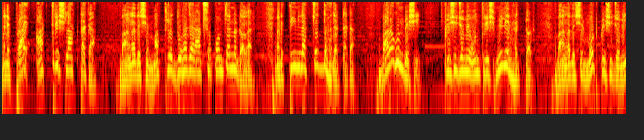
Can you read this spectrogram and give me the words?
মানে প্রায় আটত্রিশ লাখ টাকা। বাংলাদেশে মাত্র দু হাজার আটশো পঞ্চান্ন ডলার মানে তিন লাখ চোদ্দ হাজার টাকা। বারো গুণ বেশি কৃষি জমি উনত্রিশ মিলিয়ন হেক্টর। বাংলাদেশের মোট কৃষি জমি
